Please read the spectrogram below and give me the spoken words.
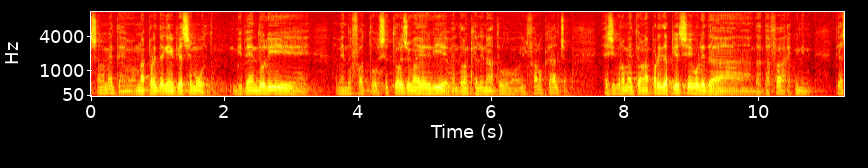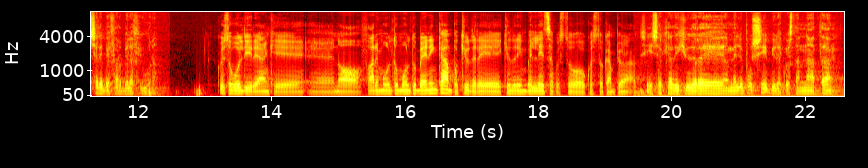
personalmente è una partita che mi piace molto, vivendo lì, avendo fatto il settore giovanile lì, avendo anche allenato il Fano Calcio, è sicuramente una partita piacevole da, da, da fare, quindi mi piacerebbe fare bella figura. Questo vuol dire anche eh, no, fare molto molto bene in campo, chiudere, chiudere in bellezza questo, questo, campionato. Sì, cercare di chiudere al meglio possibile questa annata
